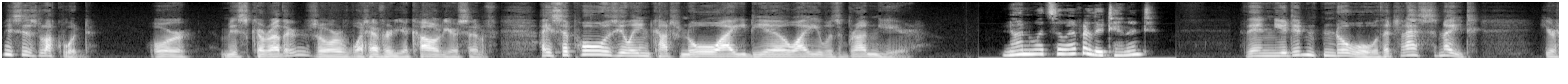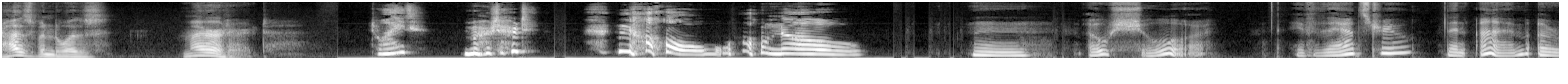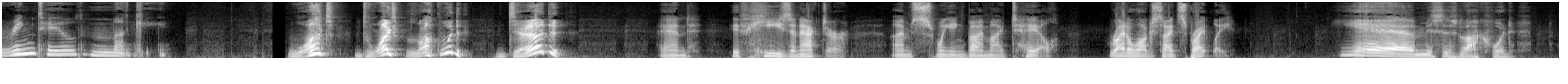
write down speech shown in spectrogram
Mrs. Lockwood, or Miss Carruthers, or whatever you call yourself, I suppose you ain't got no idea why you was brung here. None whatsoever, Lieutenant. Then you didn't know that last night your husband was murdered. Dwight? Murdered? No! Oh, no! Hmm. Oh, sure. If that's true, then I'm a ring-tailed monkey. What? Dwight Lockwood? Dead? And if he's an actor, I'm swinging by my tail, right alongside Spritely. Yeah, Mrs. Lockwood,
